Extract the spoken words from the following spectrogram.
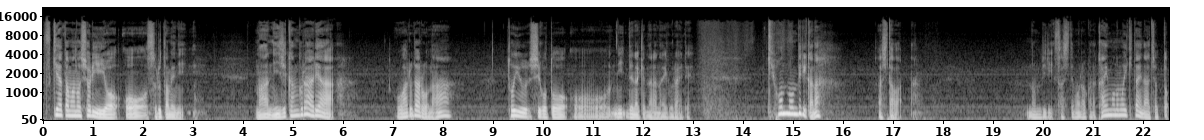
月頭の処理をするためにまあ2時間ぐらいありゃ終わるだろうなという仕事に出なきゃならないぐらいで基本のんびりかな明日は。のんびりさせてもらおうかな。買い物も行きたいなちょっと。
